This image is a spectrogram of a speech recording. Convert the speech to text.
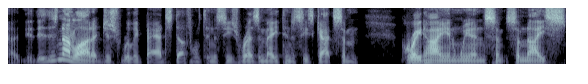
Uh, there's not a lot of just really bad stuff on Tennessee's resume. Tennessee's got some great high end wins, some some nice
